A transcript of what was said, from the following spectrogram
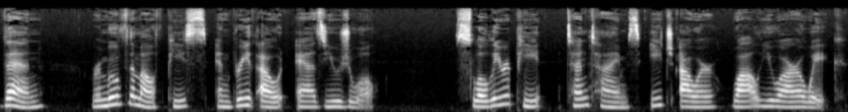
Then, remove the mouthpiece and breathe out as usual. Slowly repeat 10 times each hour while you are awake.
